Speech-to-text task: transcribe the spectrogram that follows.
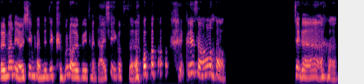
얼마나 열심히 봤는지 그분 얼굴이 다 낯이 익었어요. 그래서 제가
